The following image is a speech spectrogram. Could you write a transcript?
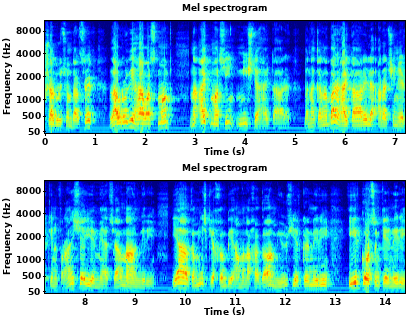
Ուշադրություն դարձրեք, Լավրովի հավաստմամբ նա այդ մասին միշտ է հայտարարել։ Բնականաբար հայտարարել է առաջին հերթին Ֆրանսիայի եւ Միացյալ Նահանգների, ԵԱՀԿ Մինսկի խմբի համանախագահ մյուս երկրների իր գործընկերների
